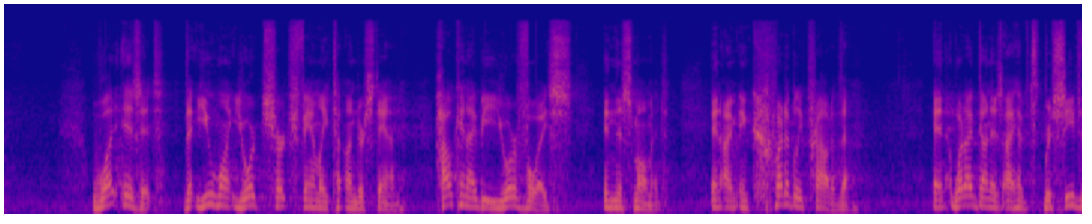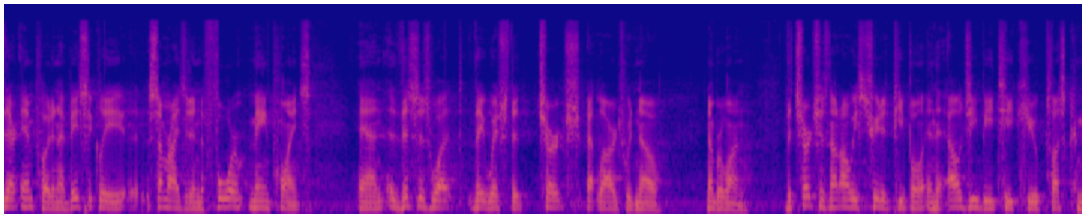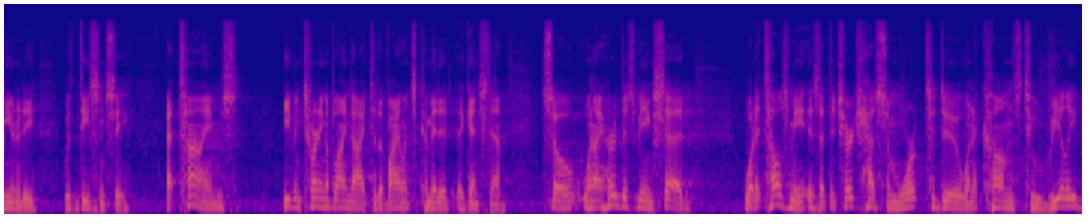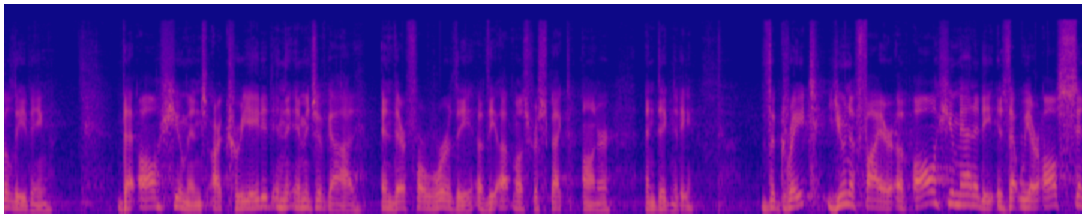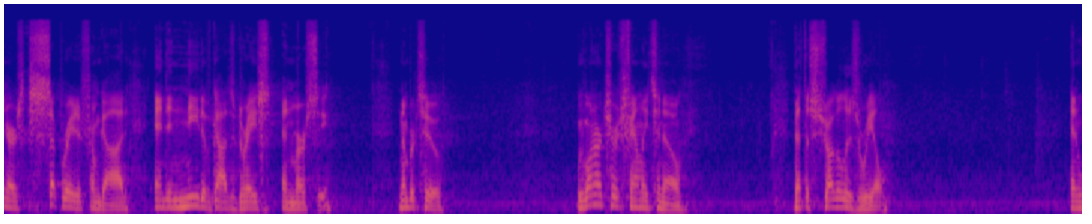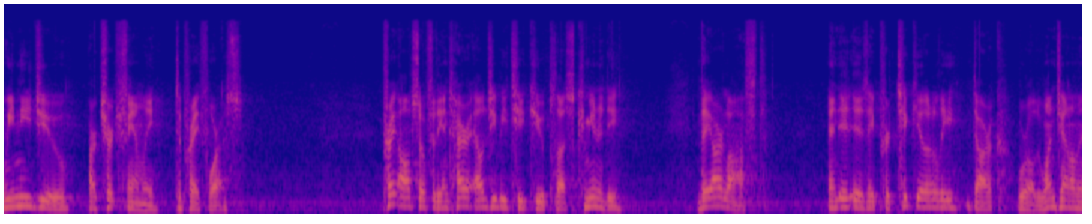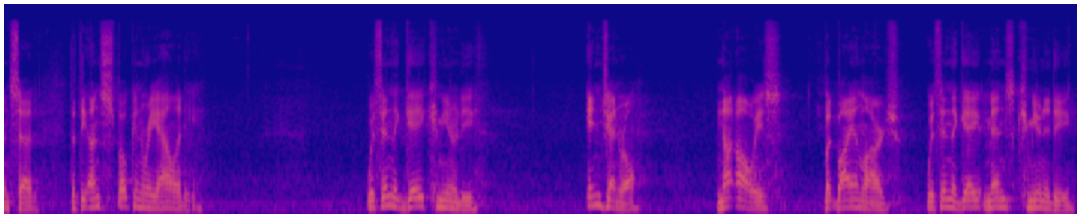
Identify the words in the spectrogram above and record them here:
What is it that you want your church family to understand. How can I be your voice in this moment? And I'm incredibly proud of them. And what I've done is I have received their input and I basically uh, summarized it into four main points. And this is what they wish the church at large would know. Number one, the church has not always treated people in the LGBTQ plus community with decency. At times, even turning a blind eye to the violence committed against them. So when I heard this being said, what it tells me is that the church has some work to do when it comes to really believing that all humans are created in the image of God and therefore worthy of the utmost respect, honor, and dignity. The great unifier of all humanity is that we are all sinners separated from God and in need of God's grace and mercy. Number two, we want our church family to know that the struggle is real. And we need you, our church family, to pray for us. Pray also for the entire LGBTQ plus community. They are lost, and it is a particularly dark world. One gentleman said that the unspoken reality within the gay community in general, not always, but by and large, within the gay men's community,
